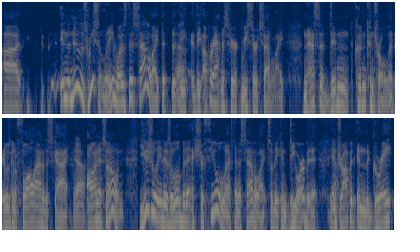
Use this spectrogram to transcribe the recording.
uh, in the news recently was this satellite that the, the, the upper atmospheric research satellite. NASA didn't couldn't control it. It was going to fall out of the sky Yeah. on its own. Usually, there's a little bit of extra fuel left in a satellite, so they can deorbit it and drop it in the great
